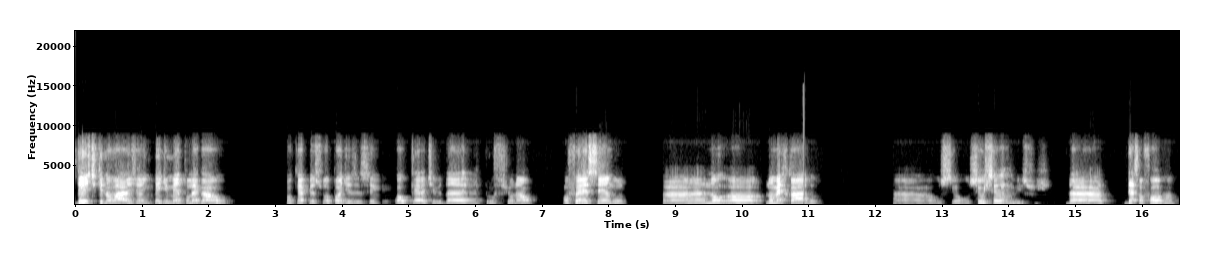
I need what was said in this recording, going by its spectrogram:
desde que não haja impedimento legal, qualquer pessoa pode exercer qualquer atividade profissional oferecendo ah, no, ah, no mercado ah, o seu, os seus serviços. Da, dessa forma,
